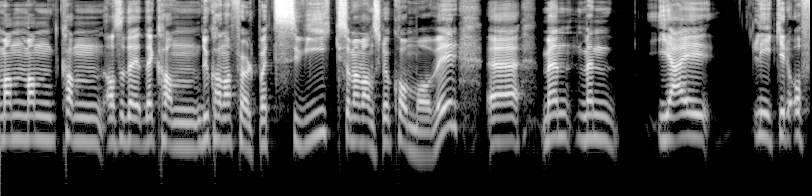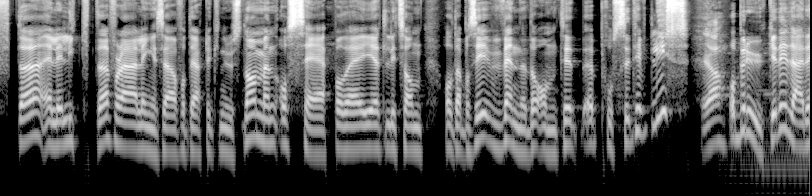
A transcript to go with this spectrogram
Man, man kan, altså det, det kan, du kan ha følt på et svik som er vanskelig å komme over, men, men jeg liker ofte, eller likte, for det er lenge siden jeg har fått hjertet knust nå, men å se på det i et litt sånn, holdt jeg på å si, vende det om til et positivt lys. Ja. Og bruke de der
